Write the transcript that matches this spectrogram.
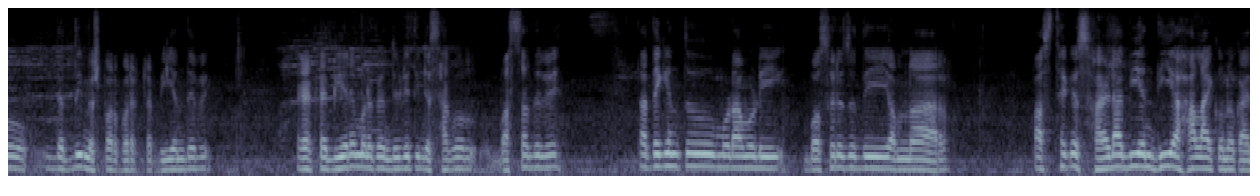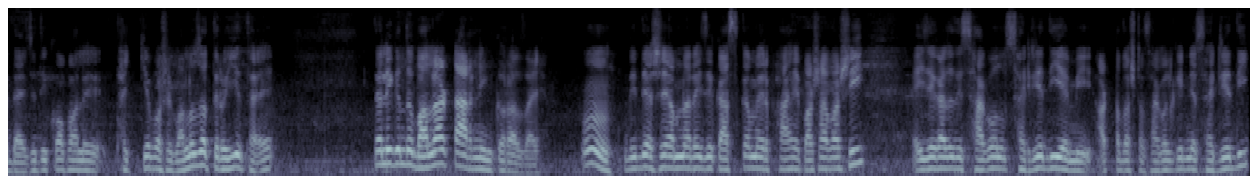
ও দুই মাস পর পর একটা বিয়ান দেবে। এক একটা বিয়ানে মনে করেন দুইটা তিনটে ছাগল বাচ্চা দেবে, তাতে কিন্তু মোটামুটি বছরে যদি আপনার পাঁচ থেকে ছয়টা বিয়ান দিয়ে হালায় কোনো কায়দায় যদি কপালে থাকিয়ে বসে, ভালো জাতের ইয়ে থাকে, তাহলে কিন্তু ভালো একটা আর্নিং করা যায়। হুম, বিদেশে আপনার এই যে কাজকামের ফাহে পাশাপাশি এই জায়গা যদি ছাগল ছাড়িয়ে দিই আমি, আটটা দশটা ছাগল কিনে ছাড়িয়ে দিই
